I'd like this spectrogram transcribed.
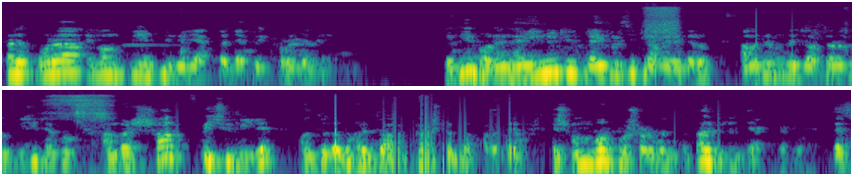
তাহলে ওরা এবং বিএনপি মিলে একটা জাতীয় ঐক্য হয়ে যাবে যদি বলেন হ্যাঁ ইউনিটি ডাইভার্সিটি হবে কেন? আমাদের মধ্যে যত রকম কিছু থাকুক, আমরা সব কিছু মিলে অন্তত ভারতীয় আগ্রাস করব ভারতের যে সম্ভাব্য ষড়যন্ত্র তার বিরুদ্ধে এক একটা দ্যাটস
